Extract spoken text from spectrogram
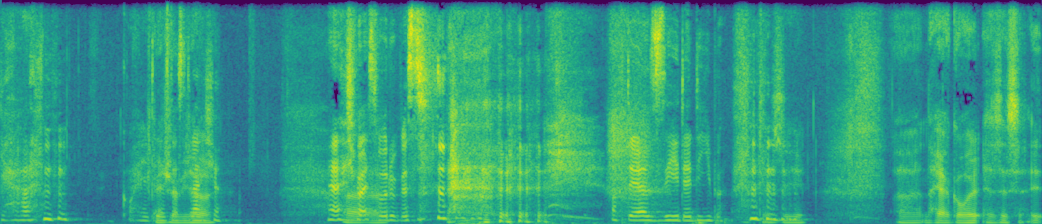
ja, Gold ist das wieder- Gleiche. Ja, ich Äh. weiß, wo du bist. Auf der See der Diebe. Der See. äh, naja, Gold, es ist. äh,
